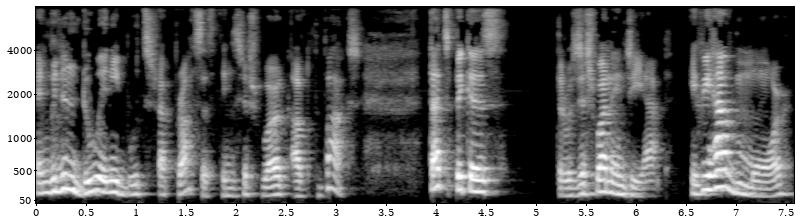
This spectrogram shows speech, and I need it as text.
and we didn't do any bootstrap process. Things just worked out of the box. That's because there was just one NG app. If you have more,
